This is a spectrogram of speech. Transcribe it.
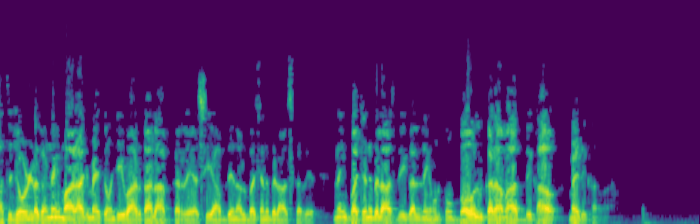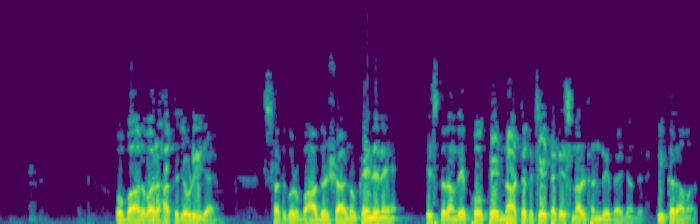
ਹੱਥ ਜੋੜ ਲਗਨ, ਨਹੀਂ ਮਹਾਰਾਜ, ਮੈਂ ਤਾਂ ਜੀ ਵਾਰਤਾਲਾਪ ਕਰ ਰਿਹਾ ਸੀ, ਆਪ ਦੇ ਨਾਲ ਬਚਨ ਬਿਲਾਸ ਕਰ ਰਿਹਾ ਨਹੀਂ, ਬਚਨ ਬਿਲਾਸ ਦੀ ਗੱਲ ਨਹੀਂ, ਹੁਣ ਤੂੰ ਬੋਲ ਕਰਾਮਾਤ ਦਿਖਾਓ, ਮੈਂ ਦਿਖਾਵਾਂ। ਉਹ ਬਾਰ-ਬਾਰ ਹੱਥ ਜੋੜੀ ਜਾਏ। ਸਤਿਗੁਰੂ ਬਹਾਦਰ ਸ਼ਾਹ ਨੂੰ ਕਹਿੰਦੇ ਨੇ, ਇਸ ਤਰ੍ਹਾਂ ਦੇ ਫੋਕੇ ਨਾਟਕ ਚੇਟਕ ਇਸ ਨਾਲ ਠੰਡੇ ਪੈ ਜਾਂਦੇ ਨੇ। ਕੀ ਕਰਾਮਾਤ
